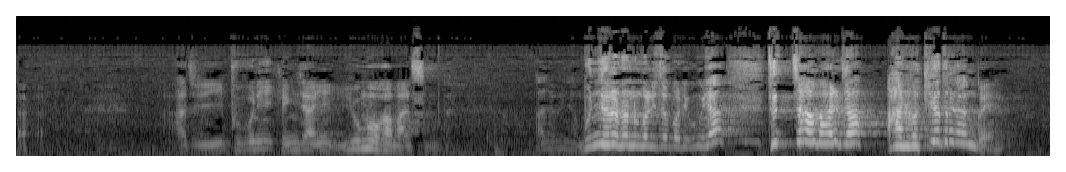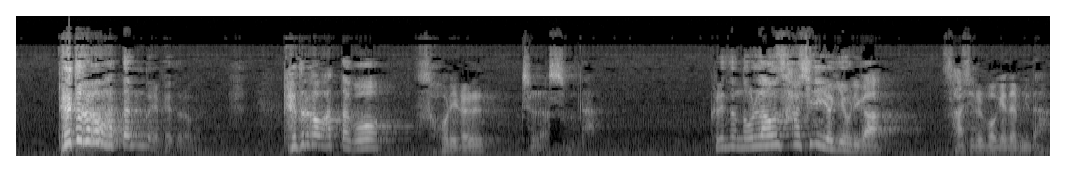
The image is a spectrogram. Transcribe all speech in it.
아주 이 부분이 굉장히 유머가 많습니다. 아주 그냥 문 열어놓는 걸 잊어버리고 그냥 듣자 말자 안으로 뛰어들어간 거예요. 베드로가 왔다는 거예요, 베드로가. 베드로가 왔다고 소리를 질렀습니다. 그래서 놀라운 사실이 여기 우리가 사실을 보게 됩니다.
